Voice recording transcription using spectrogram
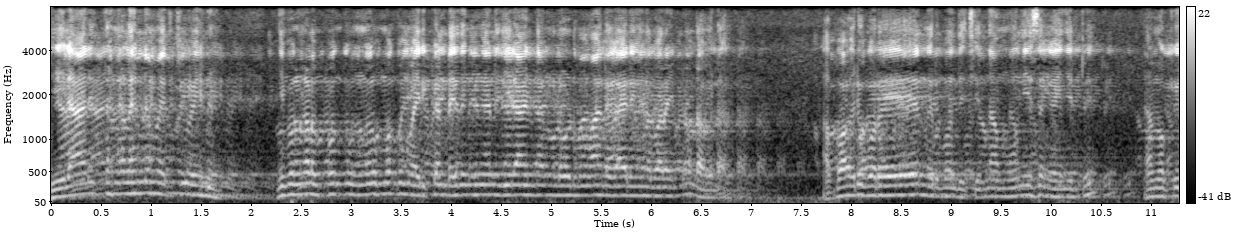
ജീലാനി തങ്ങൾ തന്നെ മരിച്ചു പോയിന്. ഇനിയിപ്പോ നിങ്ങളിപ്പോ നിങ്ങൾക്ക് മരിക്കണ്ട. ഇതിങ്ങനെ ജിരാൻ തങ്ങളോട് ഉമ്മാന്റെ കാര്യങ്ങൾ പറയുന്നുണ്ടാവില്ല അപ്പോൾ അവർ കുറേ നിർബന്ധിച്ച് എന്നാ മൂന്ന് ദിവസം കഴിഞ്ഞിട്ട് നമുക്ക്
